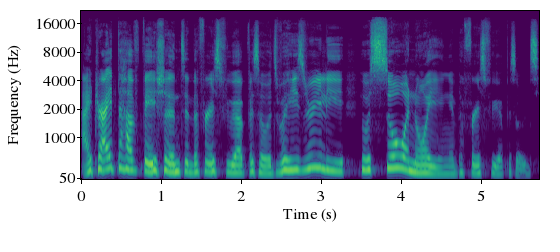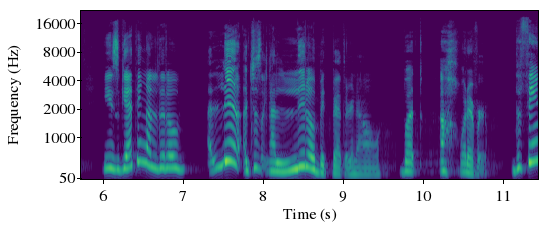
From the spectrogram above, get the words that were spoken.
I tried to have patience in the first few episodes, but he's really he was so annoying in the first few episodes. He's getting a little a little just like a little bit better now. But ah, uh, whatever. The thing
